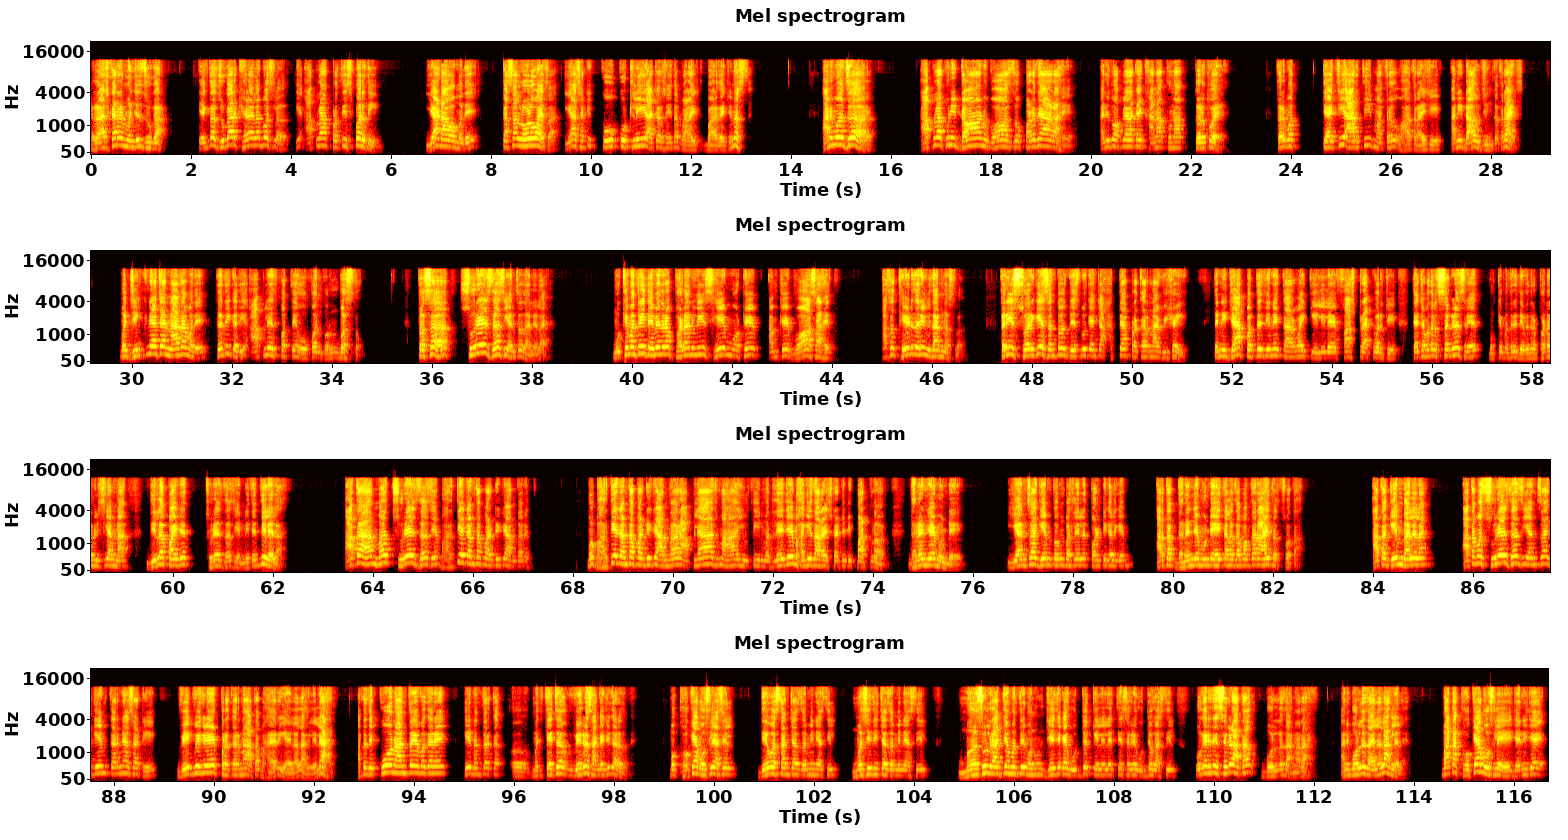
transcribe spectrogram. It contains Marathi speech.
राजकारण म्हणजे जुगार. एकदा जुगार खेळायला बसलं की आपला प्रतिस्पर्धी या डावामध्ये कसा लोळवायचा यासाठी को कुठलीही आचारसंहिता बाळाय बाळगायची नसते. आणि मग जर आपला कुणी डॉन बॉस जो पडद्याआड आहे आणि तो आपल्याला काही खाना खुना करतोय तर मग त्याची आरती मात्र वाहत राहायची आणि डाव जिंकत राहायचं. मग जिंकण्याच्या नादामध्ये कधी कधी आपलेच पत्ते ओपन करून बसतो. तसं सुरेश धस यांचं झालेलं आहे. मुख्यमंत्री देवेंद्र फडणवीस हे मोठे आमचे बॉस आहेत. असं थेट जरी विधान नसलं तरी स्वर्गीय संतोष देशमुख यांच्या हत्या प्रकरणाविषयी त्यांनी ज्या पद्धतीने कारवाई केलेली आहे फास्ट ट्रॅकवरची त्याच्याबद्दल सगळं श्रेय मुख्यमंत्री देवेंद्र फडणवीस यांना दिलं पाहिजे सुरेश धस यांनी ते दिलेलं आहे. आता मग सुरेश धस हे भारतीय जनता पार्टीचे आमदार आहेत. मग भारतीय जनता पार्टीचे आमदार आपल्याच महायुतीमधले जे भागीदार आहेत स्ट्रॅटेजिक पार्टनर धनंजय मुंडे यांचा गेम करून बसलेले पॉलिटिकल गेम. अर्थात धनंजय मुंडे हे त्याला जबाबदार आहेतच स्वतः. आता गेम झालेला आहे. आता मग सुरेश धस यांचा गेम करण्यासाठी वेगवेगळे प्रकरण आता बाहेर यायला लागलेले आहेत. आता ते कोण आणतंय वगैरे हे नंतर क- म्हणजे त्याचं वेगळं सांगायची गरज नाही. मग खोक्या भोसले असेल देवस्थानच्या जमिनी असतील मशिदीच्या जमिनी असतील महसूल राज्यमंत्री म्हणून जे जे काही उद्योग केलेले आहेत ते सगळे उद्योग असतील वगैरे ते सगळं आता बोललं जाणार आहे. आणि बोललं जायला लागलेलं आहे. मग आता खोक्या भोसले ज्यांनी जे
